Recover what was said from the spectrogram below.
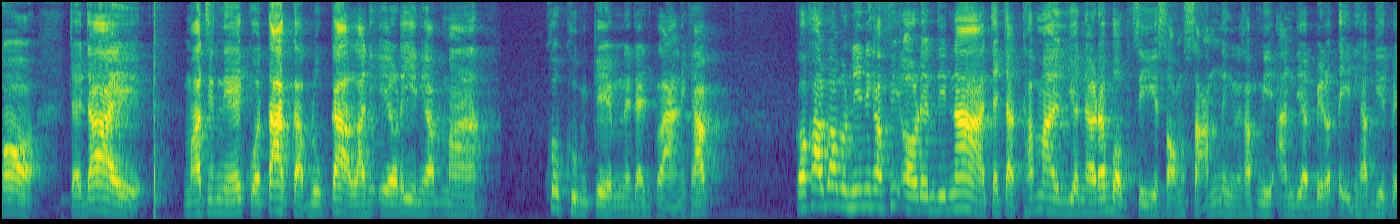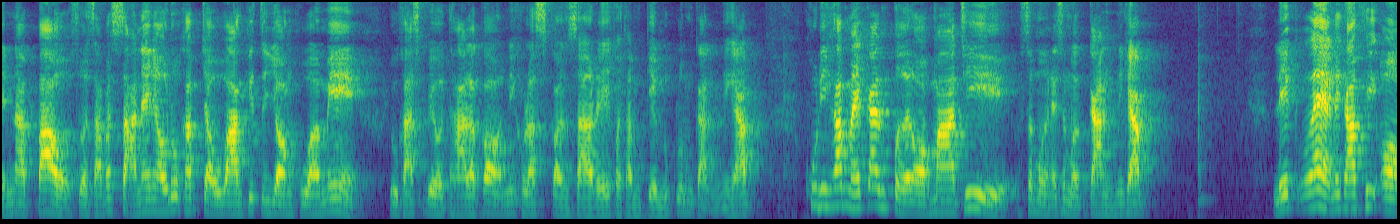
ก็จะได้มาติเนสกัวต้ากับลูก้าลานิเอรีนะครับมาควบคุมเกมในแดนกลางนะครับ ก็คาดว่าวันนี้นะครับฟิออเรนติน่าจะจัดทัพมาเยือนในระบบ 4-2-3-1 นะครับ มีอันเดียเบลตินะครับยืนเป็นหน้าเป้า ส่วนสามประสานในแนวรุกครับ จะวางคิสตยองคัวเม่ลูคัสเบลทา แล้วก็นิโคลัสกอนซาเรสคอยทำเกมลุกร่มกันนะครับ คู่นี้ครับไมค์กันเปิดออกมาที่เสมอในเสมอกันนะครับเล็กแรกนะครับฟิออ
